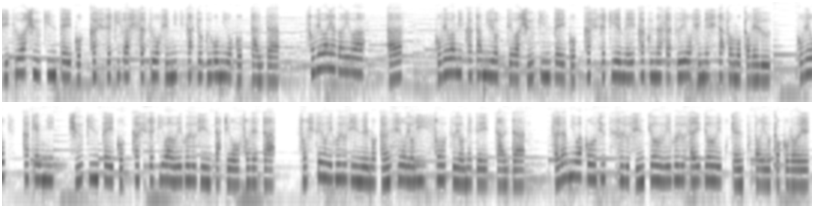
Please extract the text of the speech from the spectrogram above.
実は習近平国家主席が視察をしに来た直後に起こったんだ。それはやばいわ。ああ。これは見方によっては習近平国家主席へ明確な殺意を示したとも取れる。これをきっかけに、習近平国家主席はウイグル人たちを恐れた。そしてウイグル人への監視をより一層強めていったんだ。さらには口述する新疆ウイグル再教育キャンプというところへ、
